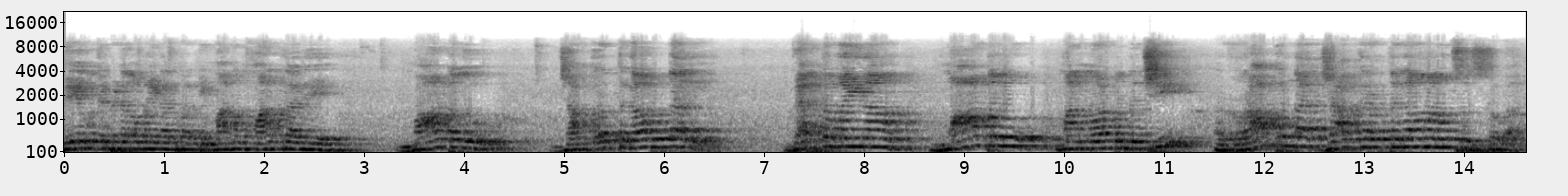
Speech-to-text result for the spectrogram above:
దేవుని బిడలమైనటువంటి మనం మాట్లాడే మాటలు జాగ్రత్తగా ఉండాలి. వ్యర్థమైన మాటలు మన నోట నుంచి రాకుండా జాగ్రత్తగా మనం చూసుకోవాలి.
